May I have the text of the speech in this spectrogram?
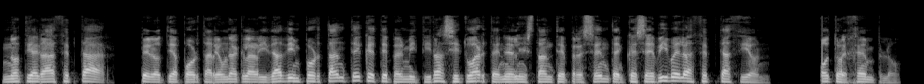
no te hará aceptar, pero te aportaré una claridad importante que te permitirá situarte en el instante presente en que se vive la aceptación. Otro ejemplo.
